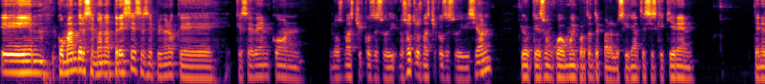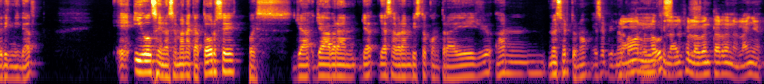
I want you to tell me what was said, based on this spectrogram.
Eh, Commander semana 13, ese es el primero que, que se ven con, los más chicos de su, los otros más chicos de su división. Yo creo que es un juego muy importante para los gigantes si es que quieren tener dignidad. Eh, Eagles en la semana 14, pues ya, ya habrán, ya, ya se habrán visto contra ellos. Ah, no es cierto, ¿no? Es el primero. No, no, no, Filadelfia lo ven tarde en el año.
